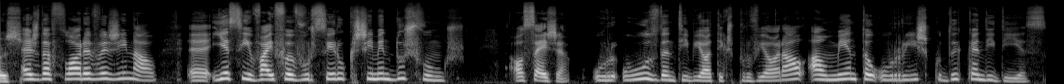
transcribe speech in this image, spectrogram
as, as, da flora vaginal. Uh, e assim vai favorecer o crescimento dos fungos. Ou seja, o, o uso de antibióticos por via oral aumenta o risco de candidíase.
